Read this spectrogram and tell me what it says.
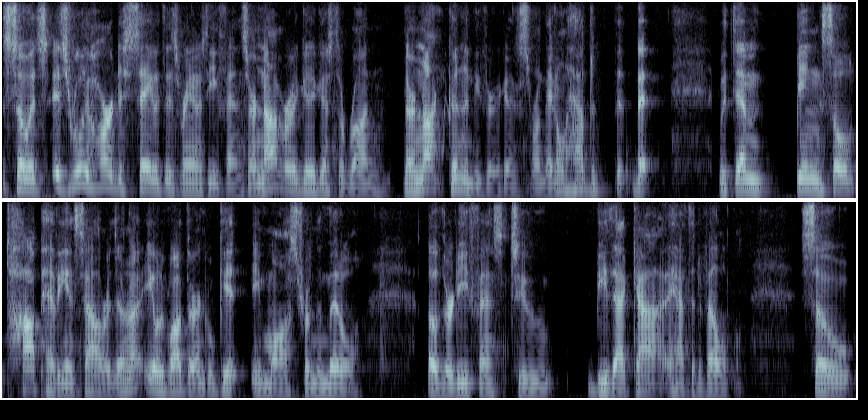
so it's it's really hard to say with this Rams defense. They're not very good against the run. They're not going to be very good against the run. They don't have the that with them being so top heavy in salary, they're not able to go out there and go get a monster in the middle of their defense to be that guy. They have to develop them. So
